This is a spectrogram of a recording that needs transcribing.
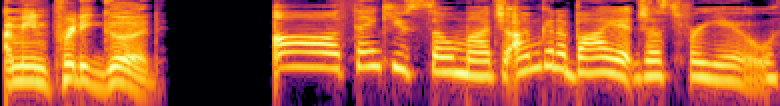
I mean pretty good. Aw, thank you so much. I'm gonna buy it just for you.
